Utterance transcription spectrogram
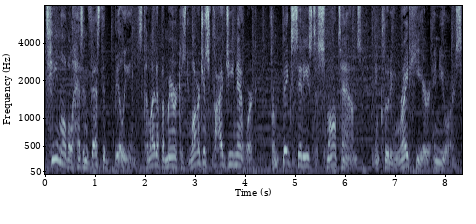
T-Mobile has invested billions to light up America's largest 5G network from big cities to small towns, including right here in yours.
